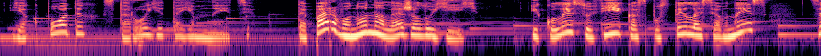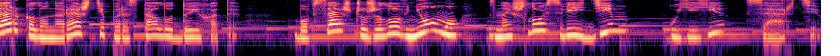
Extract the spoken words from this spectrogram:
як подих старої таємниці. Тепер воно належало їй. І коли Софійка спустилася вниз, дзеркало нарешті перестало дихати, бо все, що жило в ньому, знайшло свій дім у її серці.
